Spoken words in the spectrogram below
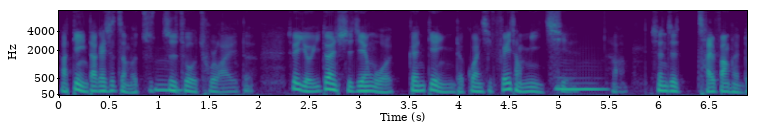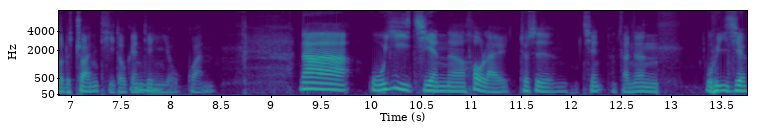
啊，电影大概是怎么制制作出来的？所以有一段时间，我跟电影的关系非常密切啊，甚至采访很多的专题都跟电影有关。那无意间呢，后来就是前反正。无意间，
